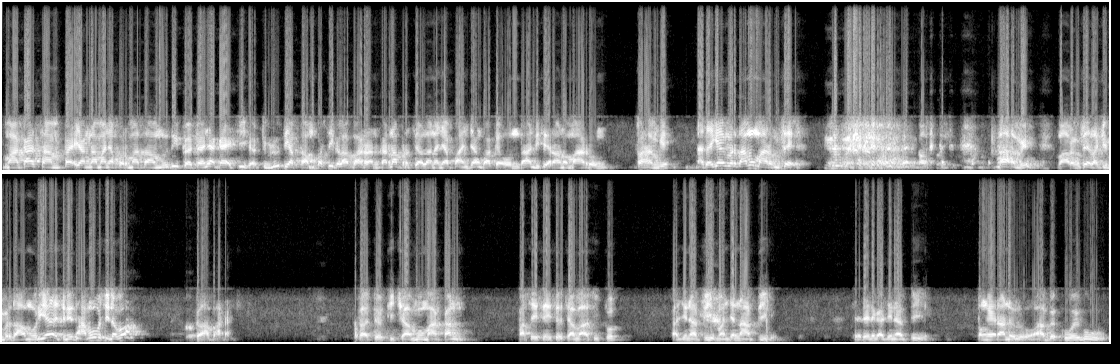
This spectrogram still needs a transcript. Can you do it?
Maka sampai yang namanya hormat tamu itu ibadahnya kayak jihad. Dulu tiap tamu pasti kelaparan karena perjalanannya panjang pakai onta di rano marung. Paham ya? Nah saya kira bertamu marung sih. Paham ya? Marung saya lagi bertamu dia jenis tamu mesti apa? Kelaparan. Ada dijamu makan pas itu jamaah subuh kaji nabi manjan nabi. Jadi ini kaji nabi pangeran dulu ambek kue ku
